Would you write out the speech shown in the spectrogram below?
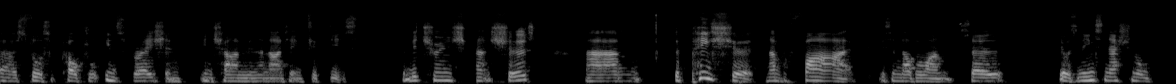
uh, source of cultural inspiration in China in the 1950s. The Michurin sh uh, shirt, um, the peace shirt, number five, is another one. So there was an international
